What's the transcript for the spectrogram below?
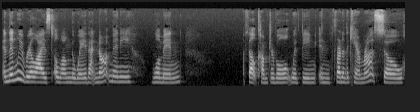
and then we realized along the way that not many women felt comfortable with being in front of the camera. So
